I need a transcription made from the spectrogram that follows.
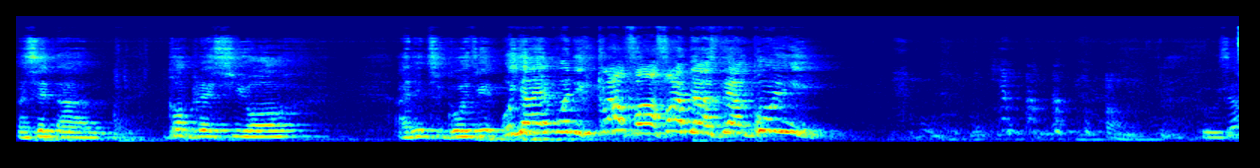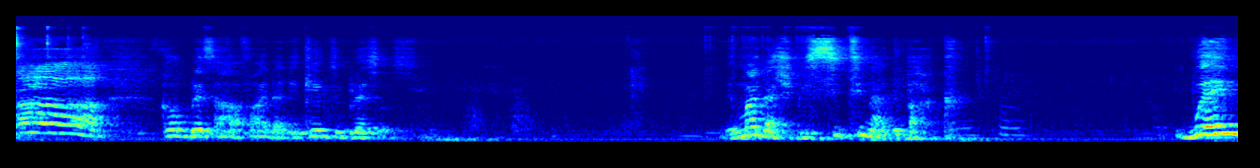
I said, um, God bless you all. I need to go. Say, oh, yeah, everybody clap for our fathers. They are going. Ah, God bless our father. They came to bless us. The man that should be sitting at the back when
